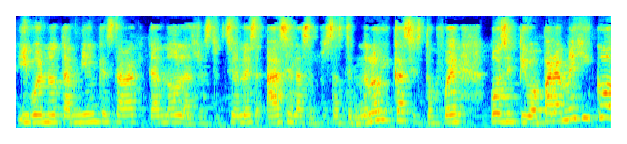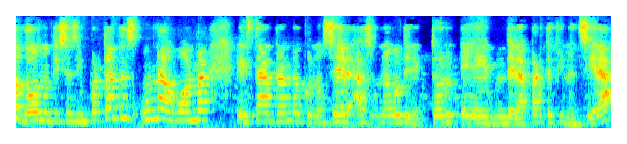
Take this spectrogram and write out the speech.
y bueno, también que estaba quitando las restricciones hacia las empresas tecnológicas y esto fue positivo. Para México, dos noticias importantes. Una, Walmart está dando a conocer a su nuevo director eh, de la parte financiera,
